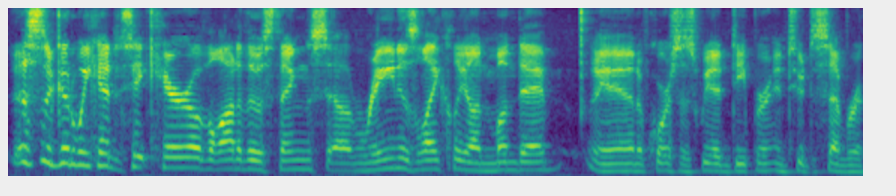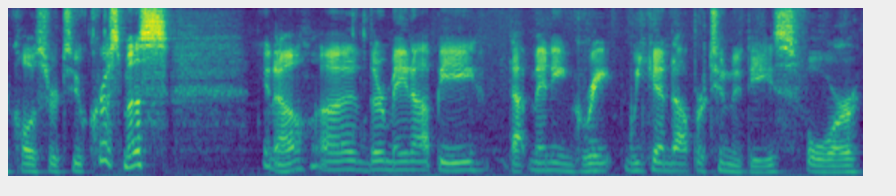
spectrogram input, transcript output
this is a good weekend to take care of a lot of those things. Uh, rain is likely on Monday, and of course, as we head deeper into December and closer to Christmas, you know, uh, there may not be that many great weekend opportunities for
